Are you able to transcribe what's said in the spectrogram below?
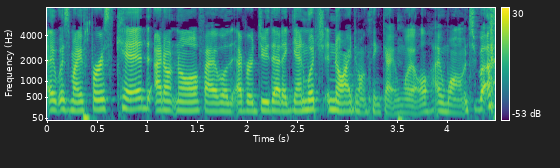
It was my first kid. I don't know if I will ever do that again, which no, I don't think I will. I won't. But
